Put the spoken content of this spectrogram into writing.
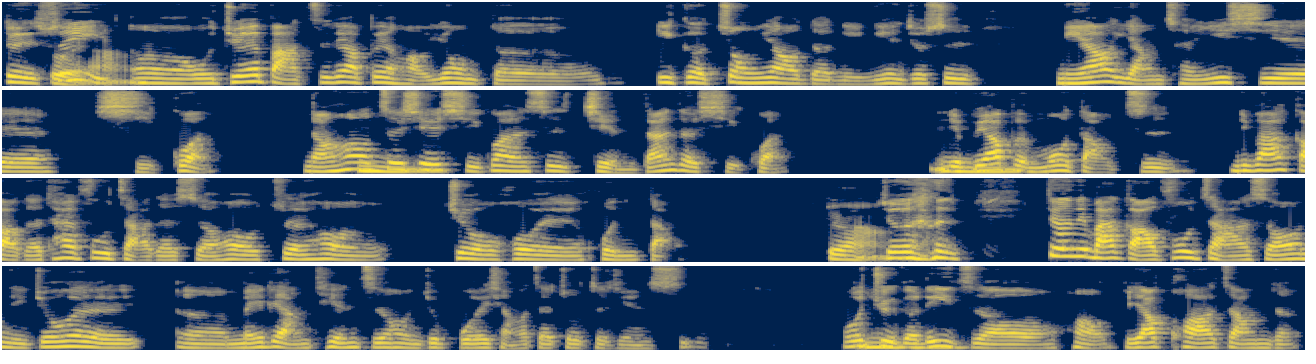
对，所以、啊、呃，我觉得把资料变好用的一个重要的理念就是你要养成一些习惯，然后这些习惯是简单的习惯。嗯也不要本末倒置，嗯、你把它搞得太复杂的时候，最后就会昏倒。对啊，就是 就你把它搞复杂的时候，你就会呃，每两天之后你就不会想要再做这件事。我举个例子哦，哈、嗯，比较夸张的，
